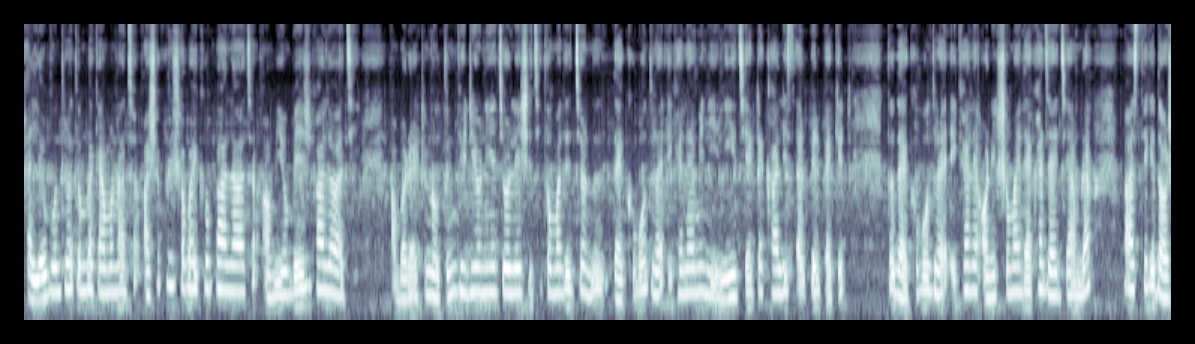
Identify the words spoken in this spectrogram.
হ্যালো বন্ধুরা, তোমরা কেমন আছো? আশা করি সবাই খুব ভালো আছো, আমিও বেশ ভালো আছি। আবার একটা নতুন ভিডিও নিয়ে চলে এসেছি তোমাদের জন্য। দেখো বন্ধুরা, এখানে আমি নিয়ে নিয়েছি একটা খালি সার্ফের প্যাকেট তো দেখো বন্ধুরা, এখানে অনেক সময় দেখা যায় যে আমরা পাঁচ থেকে দশ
